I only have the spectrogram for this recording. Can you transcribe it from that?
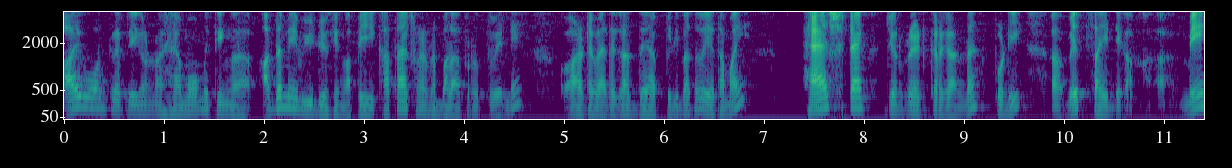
අයිබෝන් කළ පිළිගන්න හැමෝම. ඉතිං අද මේ වීඩියෝකින් අපි කතා කරන්න බලාපොරොත්තු වෙන්නේ ඔයාට වැදගත්දයක් පිළිබඳව. ඒ තමයි හැෂ්ටැක් ජෙනරේට් කරගන්න පොඩි වෙබ්සයිට් එකක්. මේ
